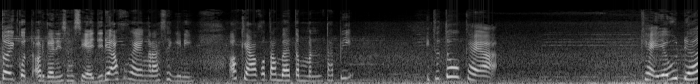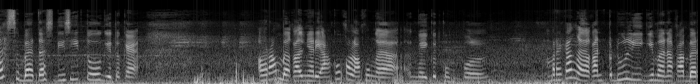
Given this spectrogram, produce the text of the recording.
tuh ikut organisasi ya. Jadi aku kayak ngerasa gini oke okay, aku tambah temen tapi itu tuh kayak kayak ya udah sebatas di situ gitu. Kayak orang bakal nyari aku kalau aku nggak nggak ikut kumpul. Mereka nggak akan peduli gimana kabar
